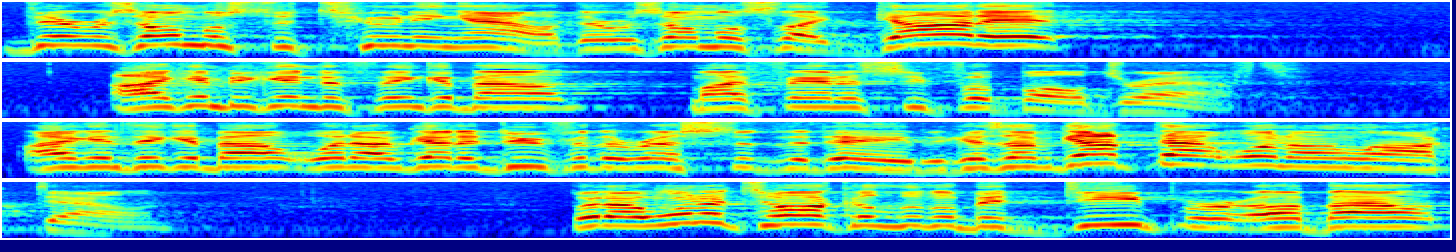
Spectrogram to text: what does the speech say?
there was almost a tuning out. There was almost like, got it. I can begin to think about my fantasy football draft. I can think about what I've got to do for the rest of the day because I've got that one on lockdown. But I want to talk a little bit deeper about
